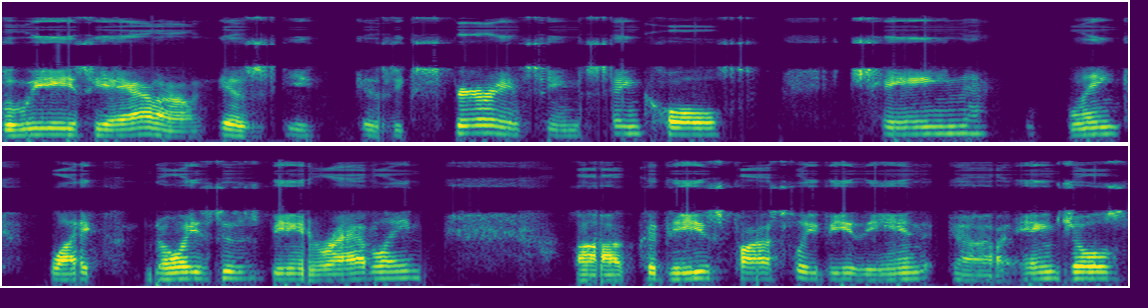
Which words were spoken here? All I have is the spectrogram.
Louisiana is is experiencing sinkholes, chain link like noises being rattling. Uh, could these possibly be the uh, angels,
